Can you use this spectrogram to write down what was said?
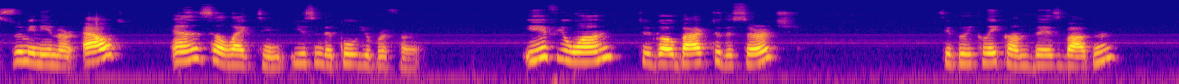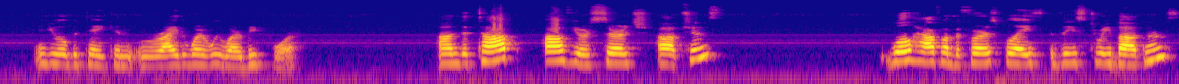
zooming in or out and selecting using the tool you prefer. If you want to go back to the search, simply click on this button and you will be taken right where we were before. On the top of your search options, we'll have on the first place these three buttons.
